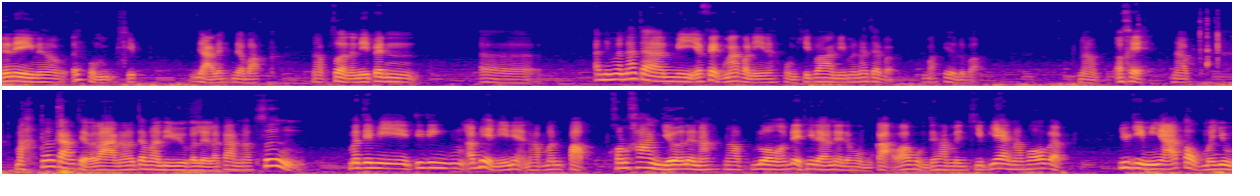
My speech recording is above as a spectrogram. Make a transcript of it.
นั่นเองนะครับ เอ้ยผมชิป อย่าเลยเดี๋ยวบักนะครับ ส่วนอันนี้เป็น เอ่อ อันนี้มันน่าจะมีเอฟเฟกต์มากกว่านี้นะ ผมคิดว่าอันนี้มันน่าจะแบบบักอยู่หรือเปล่านะครับ โอเคนะครับ มาเพื่อการเสียเวลานะเราจะมารีวิวกันเลยแล้วกันนะครับ ซึ่งมันจะมีจริงๆอัปเดตนี้เนี่ยนะครับมันปรับค่อนข้างเยอะเลยนะนะครับรวมอัปเดตที่แล้วเนี่ยเดี๋ยวผมกะว่าผมจะทำเป็นคลิปแยกนะเพราะว่าแบบ ยูกิมิยะตกมาอยู่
